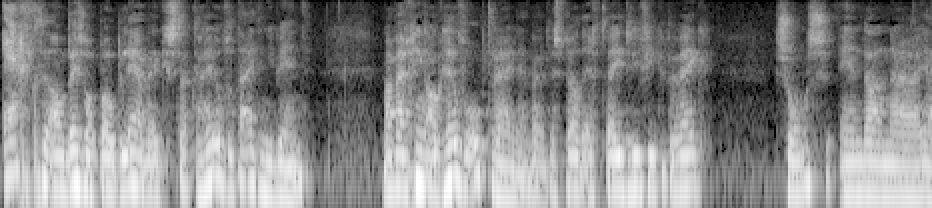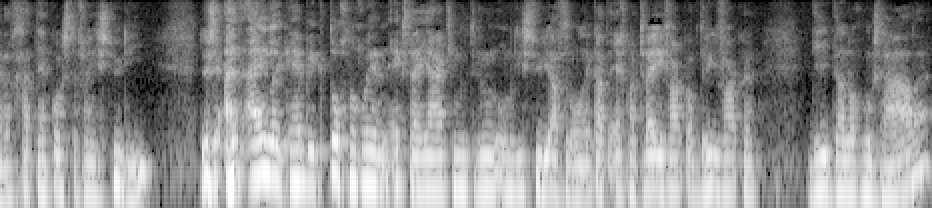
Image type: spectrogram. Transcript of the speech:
echt gewoon best wel populair werd. Ik stak er heel veel tijd in die band. Maar wij gingen ook heel veel optreden. We, we speelden echt twee, drie, vier keer per week soms. En dan, eh, ja, dat gaat ten koste van je studie. Dus uiteindelijk heb ik toch nog weer een extra jaartje moeten doen om die studie af te ronden. Ik had echt maar twee vakken of drie vakken die ik dan nog moest halen.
